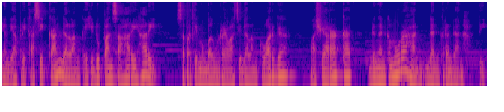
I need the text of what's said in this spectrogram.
yang diaplikasikan dalam kehidupan sehari-hari, seperti membangun relasi dalam keluarga, masyarakat, dengan kemurahan dan kerendahan hati.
